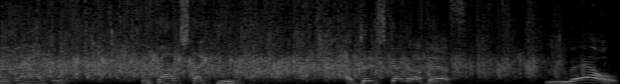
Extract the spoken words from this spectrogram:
Obrigado. Obrigado por estar aqui. A gente que agradece. Léo,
